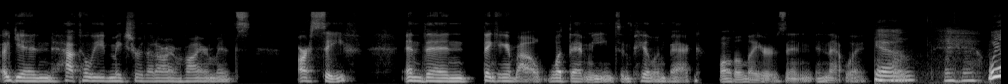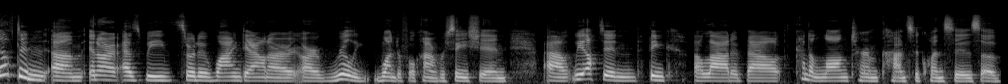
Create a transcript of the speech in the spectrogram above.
again how can we make sure that our environments are safe and then thinking about what that means and peeling back all the layers in in that way yeah mm-hmm. Mm-hmm. we often um, in our as we sort of wind down our, our really wonderful conversation uh, we often think a lot about kind of long-term consequences of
